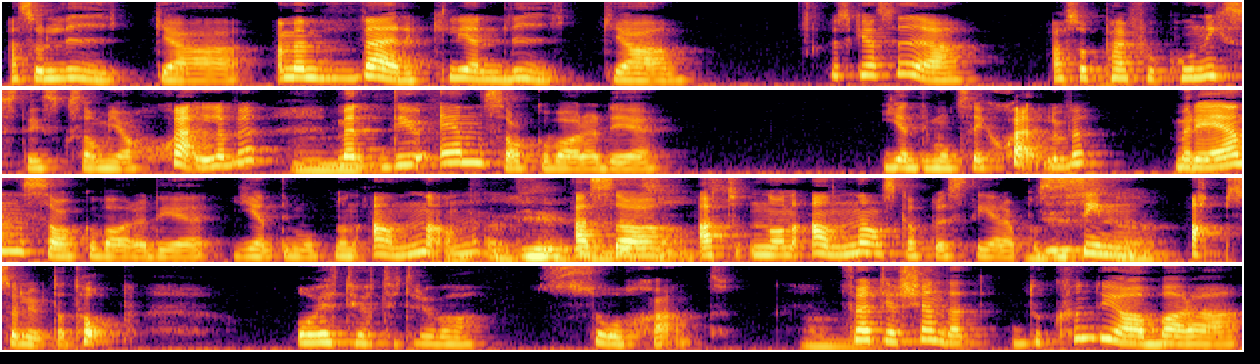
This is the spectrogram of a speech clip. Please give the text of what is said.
alltså lika, ja men verkligen lika, hur ska jag säga, alltså perfektionistisk som jag själv. Mm. Men det är ju en sak att vara det gentemot sig själv. Men det är en sak att vara det gentemot någon annan. Ja, Alltså sant. att någon annan ska prestera på Just sin det. absoluta topp. Och vet du, jag tyckte det var så skönt. Mm. För att jag kände att då kunde jag bara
